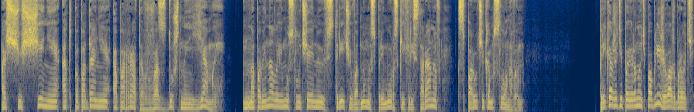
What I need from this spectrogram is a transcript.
Ощущение от попадания аппарата в воздушные ямы напоминало ему случайную встречу в одном из приморских ресторанов с поручиком Слоновым — «Прикажете повернуть поближе, ваш бродь?»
